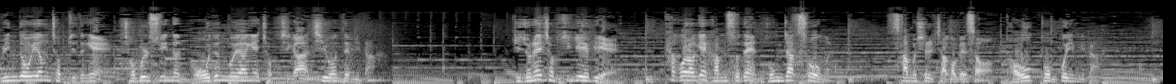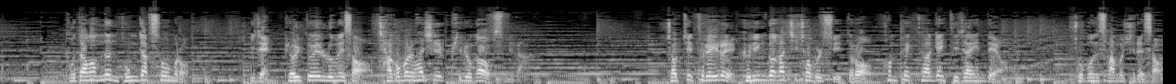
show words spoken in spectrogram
윈도우형 접지 등에 접을 수 있는 모든 모양의 접지가 지원됩니다. 기존의 접시기에 비해 탁월하게 감소된 동작 소음은 사무실 작업에서 더욱 돋보입니다. 부담 없는 동작 소음으로 이젠 별도의 룸에서 작업을 하실 필요가 없습니다. 접지 트레이를 그림과 같이 접을 수 있도록 컴팩트하게 디자인되어 좁은 사무실에서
